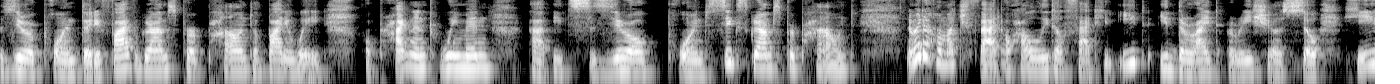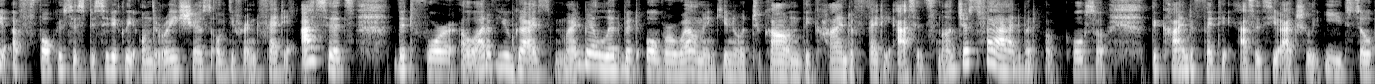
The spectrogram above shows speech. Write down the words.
0.35 grams per pound of body weight. For pregnant women, uh, it's 0.6 grams per pound no matter how much fat or how little fat you eat, eat the right ratios. So he uh, focuses specifically on the ratios of different fatty acids that for a lot of you guys might be a little bit overwhelming, you know, to count the kind of fatty acids, not just fat, but also the kind of fatty acids you actually eat. So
